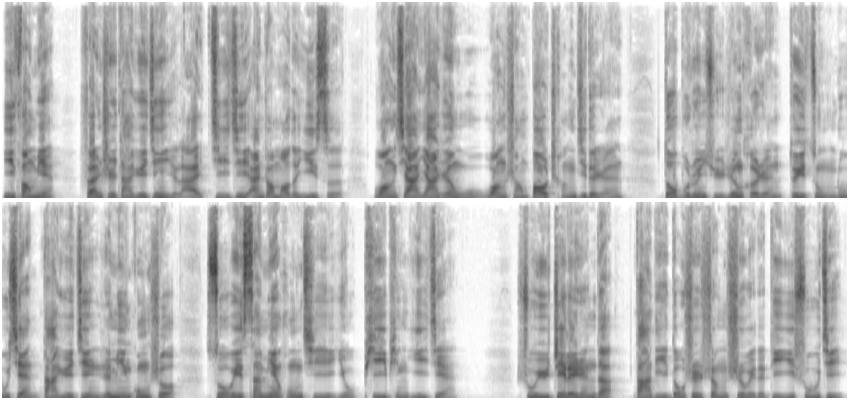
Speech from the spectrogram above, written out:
一方面，凡是大跃进以来积极按照毛的意思往下压任务、往上报成绩的人，都不允许任何人对总路线大跃进、人民公社所谓三面红旗有批评意见。属于这类人的，大抵都是省市委的第一书记，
